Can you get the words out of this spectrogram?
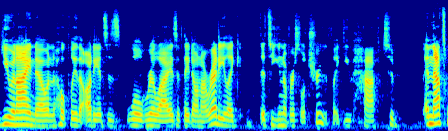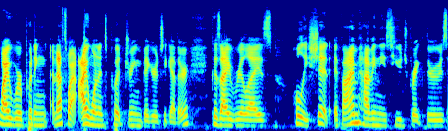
you and I know and hopefully the audiences will realize if they don't already, like it's a universal truth. Like you have to and that's why we're putting that's why I wanted to put Dream Bigger together because I realized holy shit if I'm having these huge breakthroughs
